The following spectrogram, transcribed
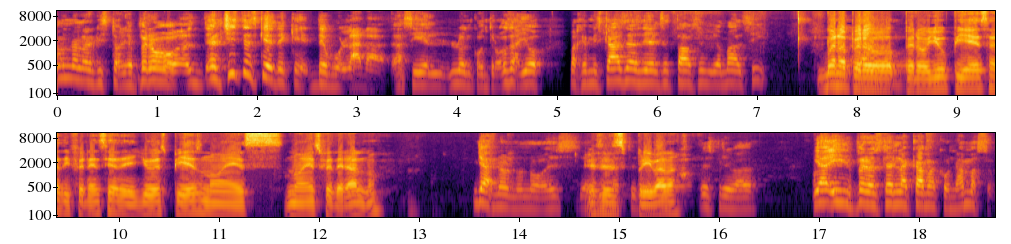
una larga historia, pero el chiste es que de que de volada, así él lo encontró. O sea, yo bajé mis casas y él se estaba haciendo llamadas, sí. Bueno, pero, pero UPS, a diferencia de USPS, no es, no es federal, ¿no? Ya, no, no, no, es... Esa es privada. Es privada. Ya, y, pero está en la cama con Amazon.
